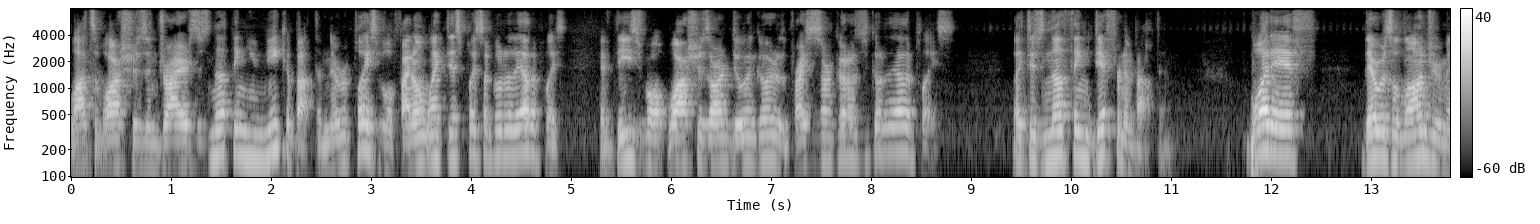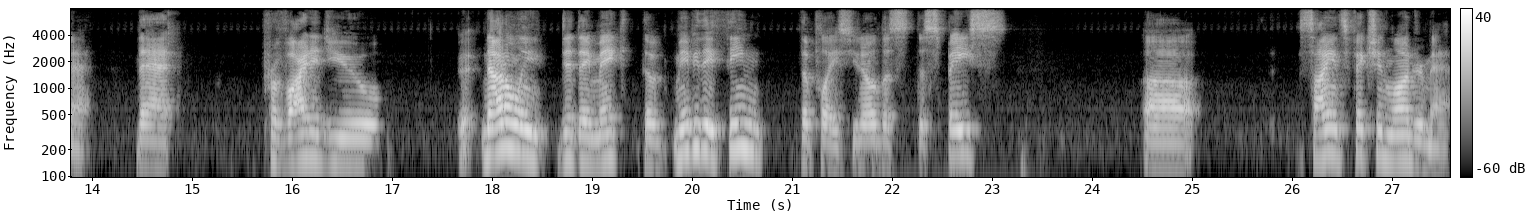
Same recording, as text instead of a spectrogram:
lots of washers and dryers. There's nothing unique about them. They're replaceable. If I don't like this place, I'll go to the other place. If these washers aren't doing good or the prices aren't good, I'll just go to the other place. Like there's nothing different about them. What if there was a laundromat that provided you eh, not only did they make the maybe they themed the place you know the the space uh, science fiction laundromat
